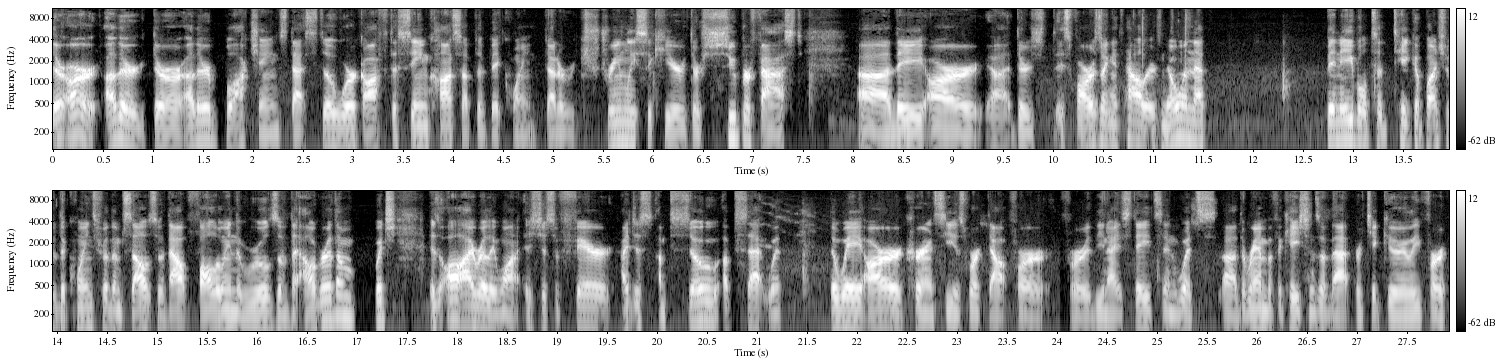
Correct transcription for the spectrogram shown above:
there are other there are other blockchains that still work off the same concept of Bitcoin that are extremely secure. They're super fast. Uh, they are uh, there's as far as I can tell, there's no one that's been able to take a bunch of the coins for themselves without following the rules of the algorithm, which is all I really want. It's just a fair. I just I'm so upset with the way our currency is worked out for for the United States and what's uh, the ramifications of that, particularly for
